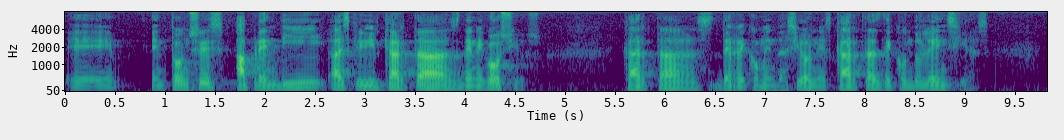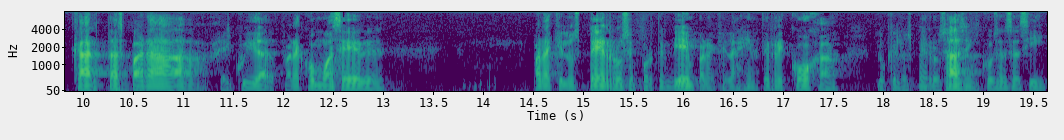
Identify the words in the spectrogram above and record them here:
Eh, entonces aprendí a escribir cartas de negocios, cartas de recomendaciones, cartas de condolencias, cartas para, el para cómo hacer para que los perros se porten bien, para que la gente recoja lo que los perros hacen, cosas así,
